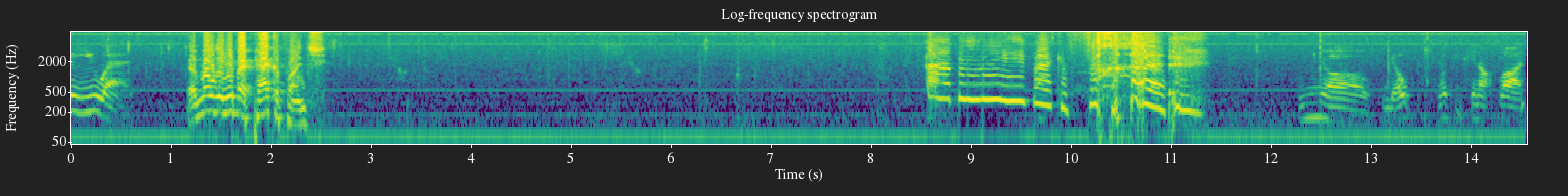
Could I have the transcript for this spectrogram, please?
are you at? I'm over here by Pack-a-Punch. I believe I can fly. No. Nope. Nope, you cannot fly.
